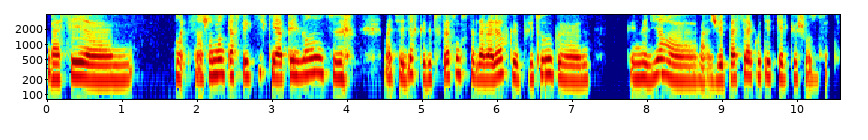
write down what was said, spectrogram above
Bah, C'est euh, un changement de perspective qui est apaisant de se, de dire que de toute façon, tout a de la valeur, que plutôt que, que de me dire euh, je vais passer à côté de quelque chose, en fait.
